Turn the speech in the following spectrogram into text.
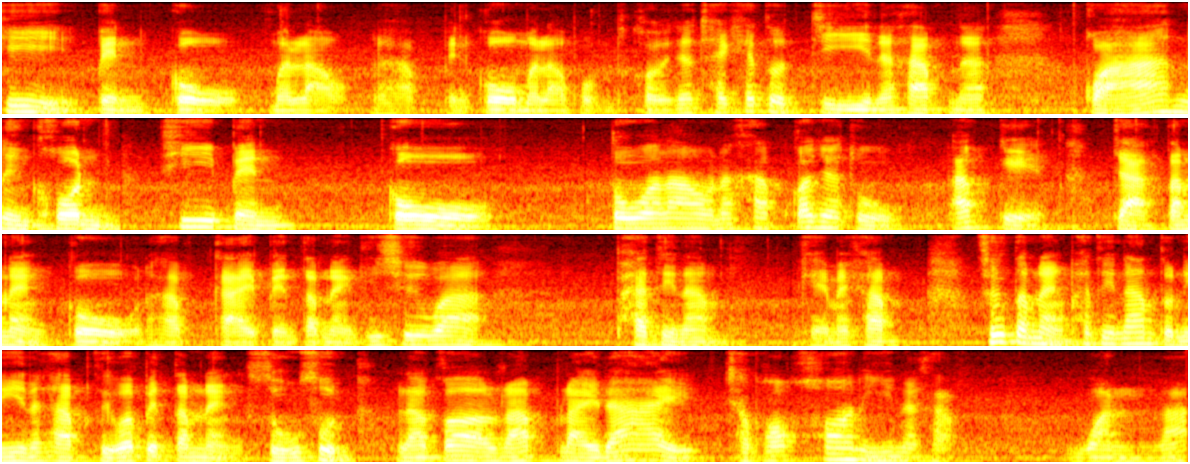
ที่เป็นโกเหมือนเรานะครับเป็นโกเหมือนเราผมขอจะใช้แค่ตัว G นะครับนะขวา 1 คนที่เป็นโก ตัวเรานะครับก็จะถูกอัปเกรดจากตำแหน่งโกนะครับกลายเป็นตำแหน่งที่ชื่อว่า Platinum โอเคไหมครับซึ่งตำแหน่งแพลตินัมตัวนี้นะครับ ถือว่าเป็นตำแหน่งสูงสุด แล้วก็รับรายได้เฉพาะข้อนี้นะครับ วันละ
